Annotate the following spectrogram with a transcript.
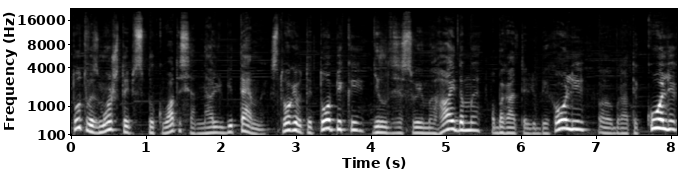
Тут ви зможете спілкуватися на любі теми, створювати топіки, ділитися своїми гайдами, обирати любі ролі, обирати колір,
